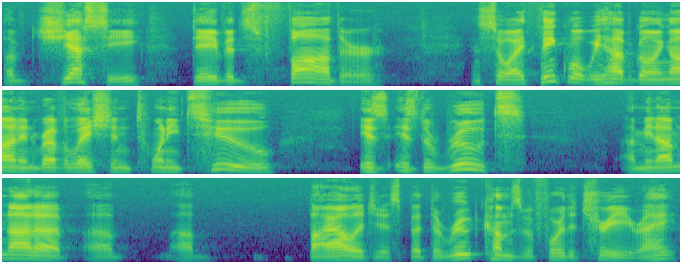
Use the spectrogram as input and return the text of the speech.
of Jesse, David's father. And so I think what we have going on in Revelation 22 is, is the root. I mean, I'm not a, a, a biologist, but the root comes before the tree, right?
